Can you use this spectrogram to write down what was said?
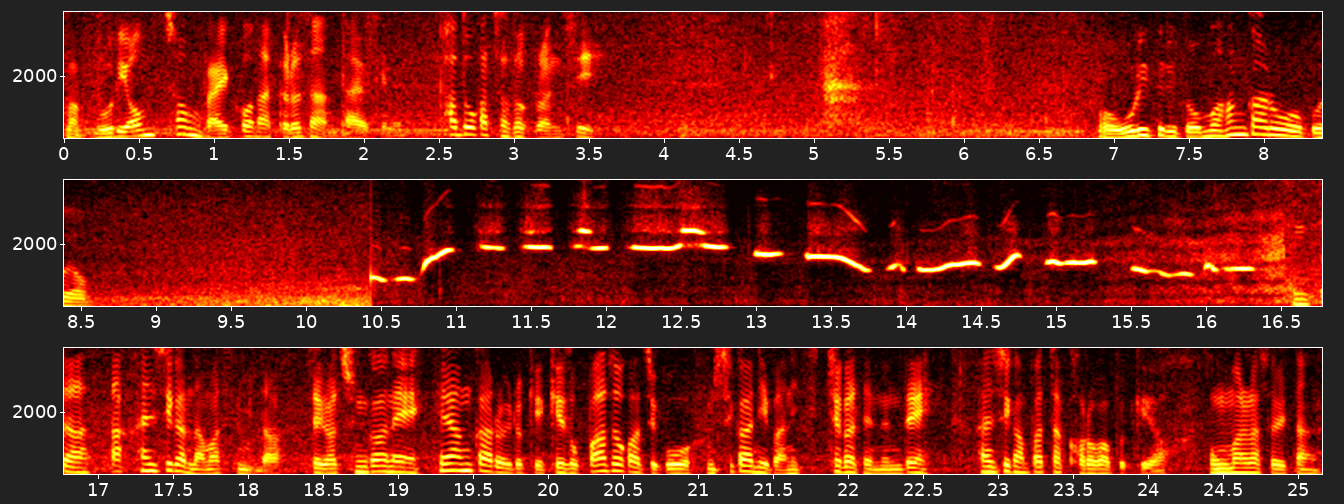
막 물이 엄청 맑거나 그러지 않다 여기는. 파도가 차서 그런지. 어, 오리들이 너무 한가로워 보여 진짜 딱 1시간 남았습니다. 제가 중간에 해안가로 이렇게 계속 빠져가지고 좀 시간이 많이 지체가 됐는데 1시간 바짝 걸어가 볼게요. 목말라서 일단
